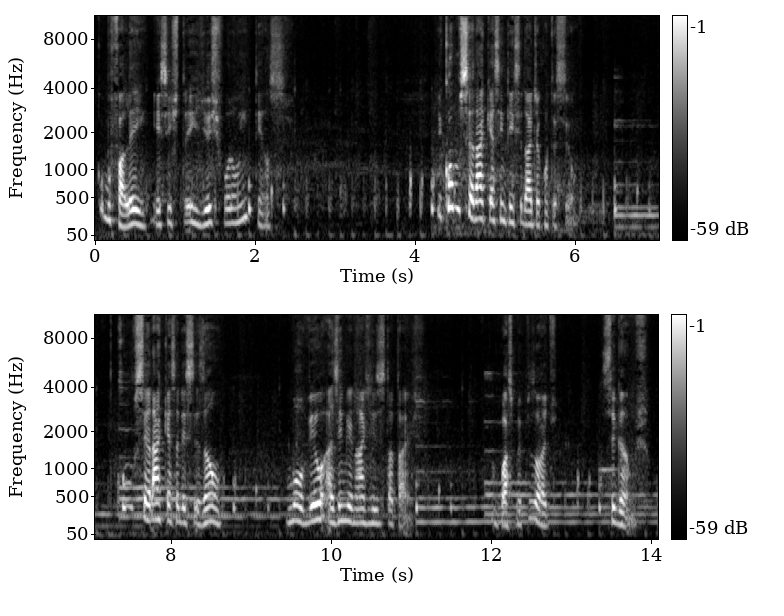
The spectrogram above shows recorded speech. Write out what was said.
Como falei, esses três dias foram intensos. E como será que essa intensidade aconteceu? Como será que essa decisão moveu as engrenagens estatais. No próximo episódio. Sigamos.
